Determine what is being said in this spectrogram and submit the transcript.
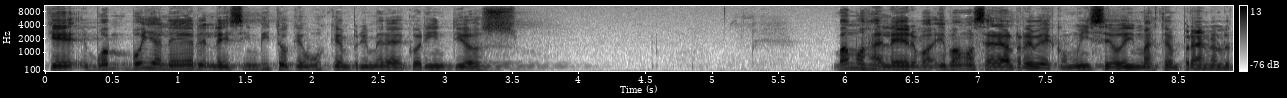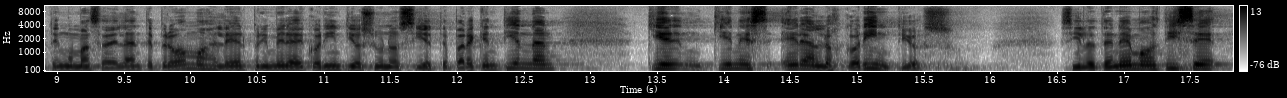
que voy a leer, les invito a que busquen Primera de Corintios. Vamos a leer, y vamos a leer al revés, como hice hoy más temprano, lo tengo más adelante, pero vamos a leer Primera de Corintios 1.7, para que entiendan quién, quiénes eran los corintios. Si lo tenemos, dice,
